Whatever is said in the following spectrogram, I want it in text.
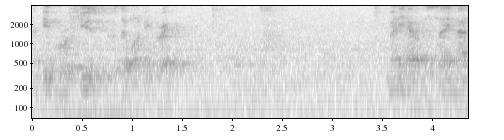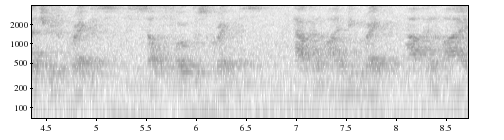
and people refuse because they want to be great. Many have the same attitude of greatness, to self-focused greatness. How can I be great? How can I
